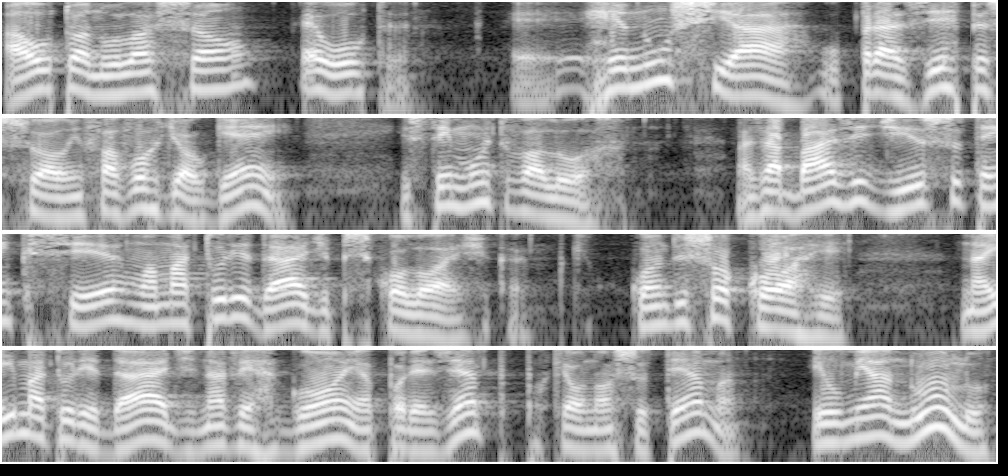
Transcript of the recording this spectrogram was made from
a autoanulação é outra. É, renunciar o prazer pessoal em favor de alguém, isso tem muito valor. Mas a base disso tem que ser uma maturidade psicológica. Quando isso ocorre na imaturidade, na vergonha, por exemplo, porque é o nosso tema, eu me anulo,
